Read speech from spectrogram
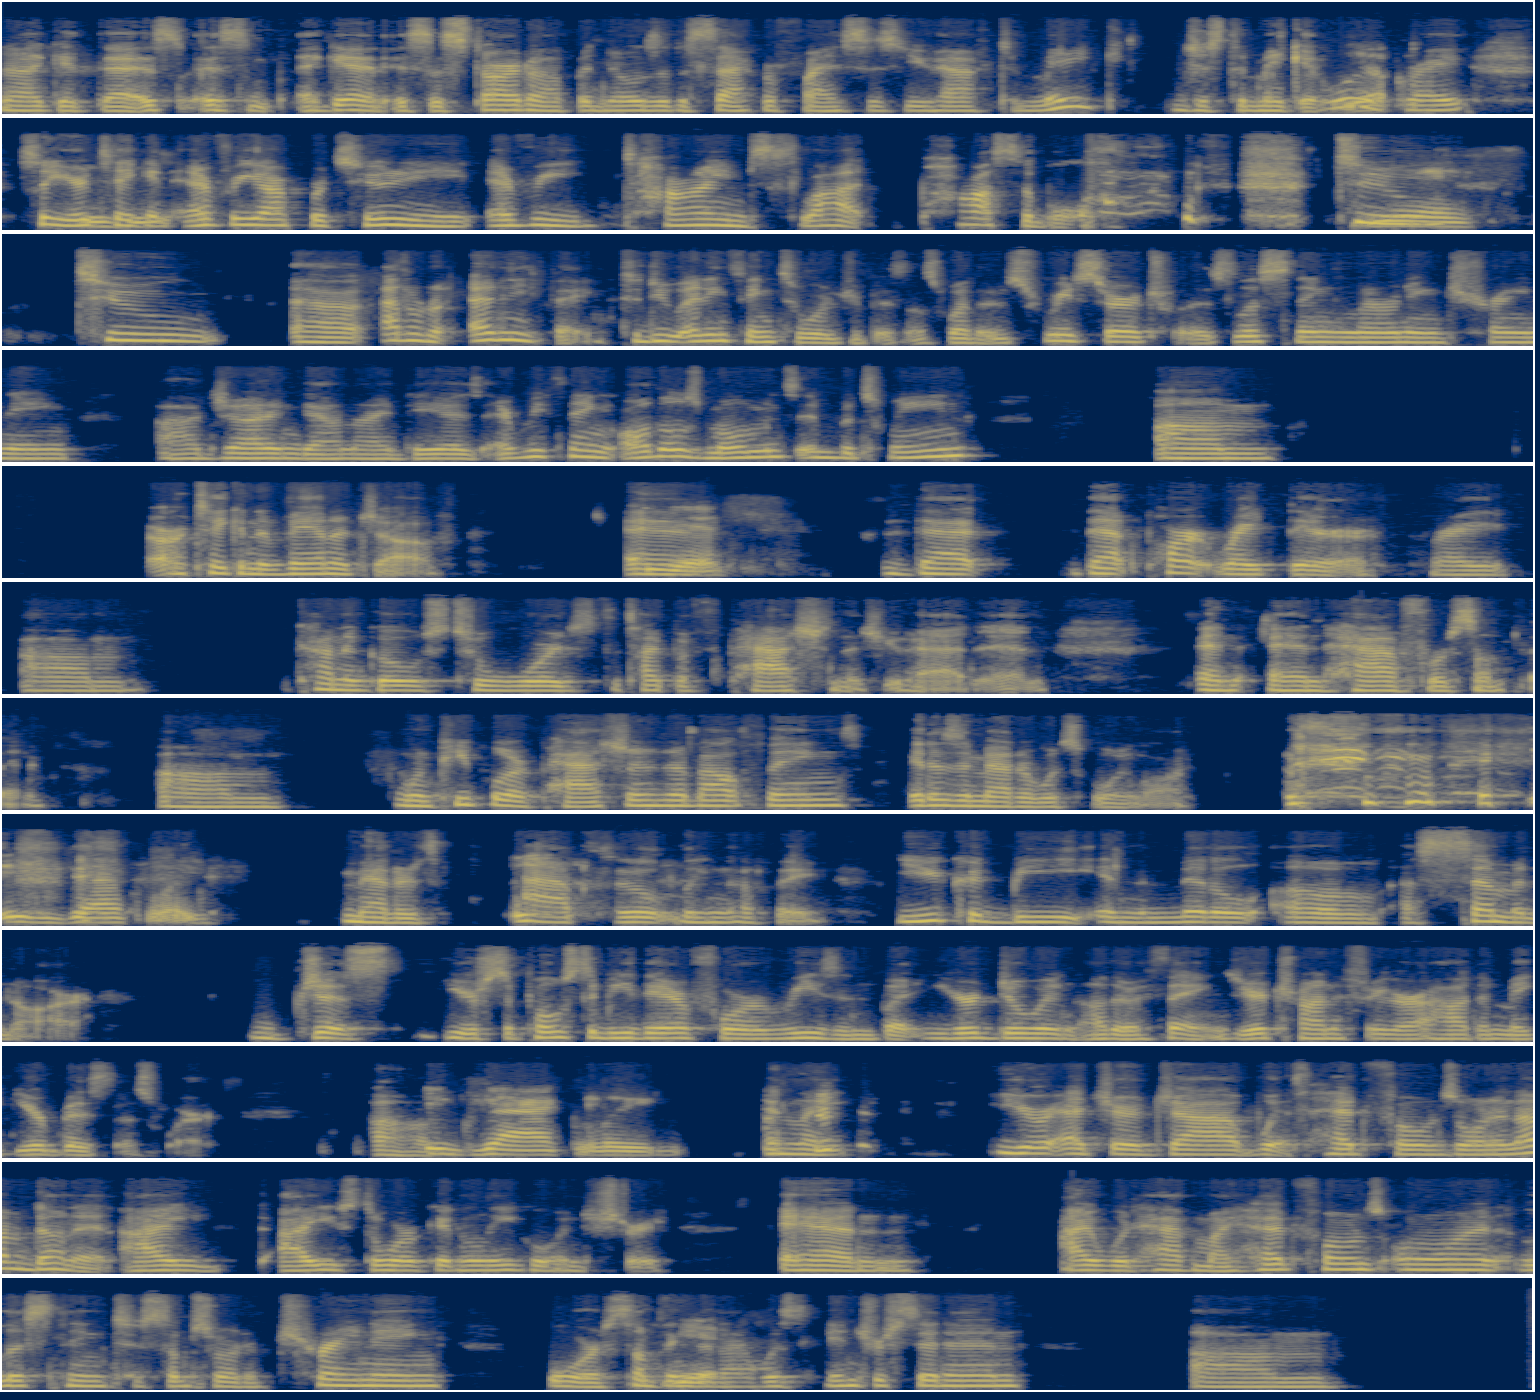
no, I get that. It's, it's again, it's a startup, and those are the sacrifices you have to make just to make it work, yep. right? So you're mm-hmm. taking every opportunity, every time slot possible to yes. to uh, I don't know anything to do anything towards your business, whether it's research, whether it's listening, learning, training, uh, jotting down ideas, everything, all those moments in between, um, are taken advantage of, and yes. that that part right there, right? Um, kind of goes towards the type of passion that you had and and and have for something. Um, when people are passionate about things, it doesn't matter what's going on. exactly. matters absolutely nothing. You could be in the middle of a seminar. Just you're supposed to be there for a reason, but you're doing other things. You're trying to figure out how to make your business work. Um, exactly. and like you're at your job with headphones on and I've done it. I I used to work in the legal industry and I would have my headphones on listening to some sort of training or something yeah. that I was interested in um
